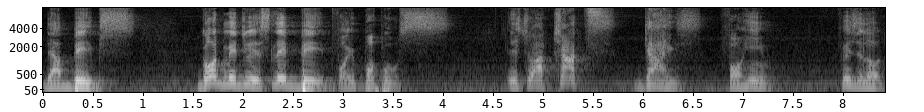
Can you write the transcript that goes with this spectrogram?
They are babes. God made you a slave babe for a purpose. It's to attract guys for him. Praise the Lord.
